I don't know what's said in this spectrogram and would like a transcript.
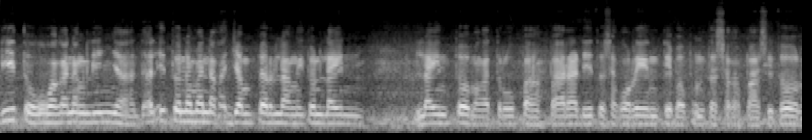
dito kuha ka ng linya. Dahil ito naman naka-jumper lang. Itong line line to mga tropa para dito sa kuryente papunta sa capacitor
